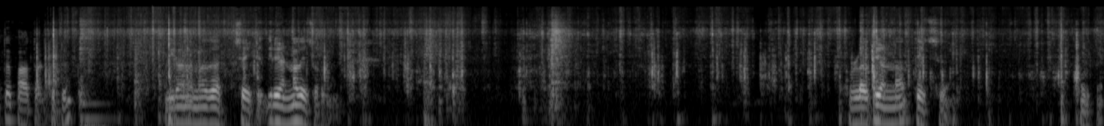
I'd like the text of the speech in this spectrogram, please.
ഇതുപോലത്തെ പാത്രം എടുത്തിട്ട് ഇതിലാണ് നമ്മളത് അച്ചായിട്ട് ഇതിൽ എണ്ണ തേച്ച് കൊടുക്കുന്നത് ഫുള്ളായിട്ട് എണ്ണ തേച്ച് കൊടുക്കും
